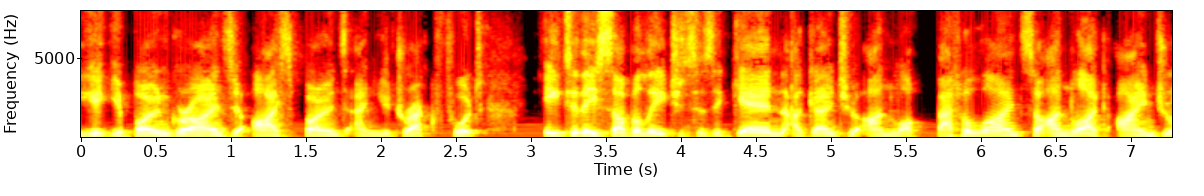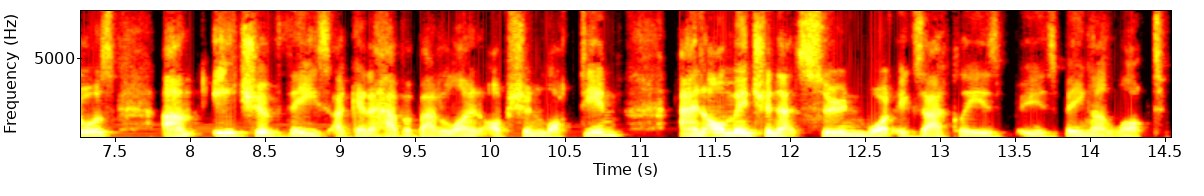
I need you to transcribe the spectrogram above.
You get your Bone Grinds, your Ice Bones, and your Drakfoot. Each of these sub allegiances again are going to unlock battle line. So unlike Ironjawz, um, each of these are going to have a battle line option locked in, and I'll mention that soon. What exactly is is being unlocked?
